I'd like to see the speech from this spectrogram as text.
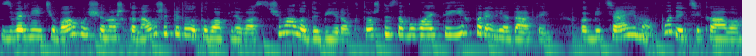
Зверніть увагу, що наш канал вже підготував для вас чимало добірок, тож не забувайте їх переглядати. Обіцяємо, буде цікаво.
